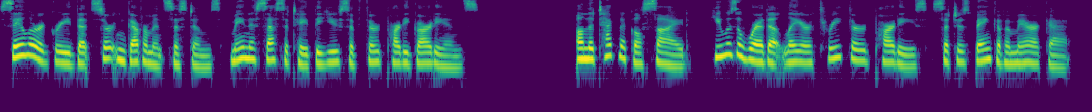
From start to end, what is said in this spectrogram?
Saylor agreed that certain government systems may necessitate the use of third-party guardians. On the technical side, he was aware that Layer 3 third parties such as Bank of America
